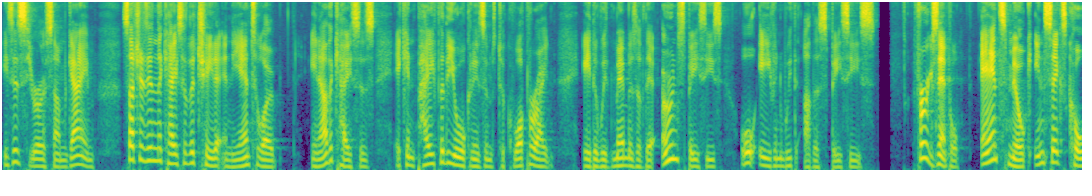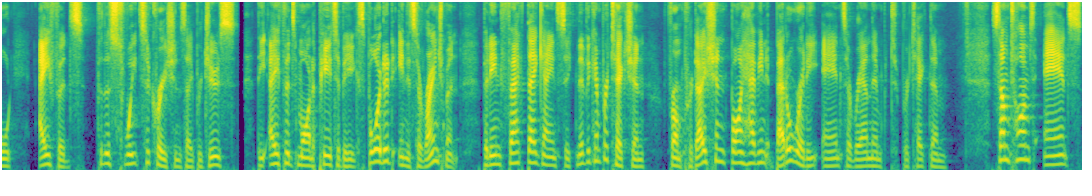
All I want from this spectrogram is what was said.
is a zero sum game, such as in the case of the cheetah and the antelope. In other cases, it can pay for the organisms to cooperate, either with members of their own species or even with other species. For example, ants milk insects called aphids for the sweet secretions they produce. The aphids might appear to be exploited in this arrangement, but in fact they gain significant protection from predation by having battle ready ants around them to protect them. Sometimes ants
